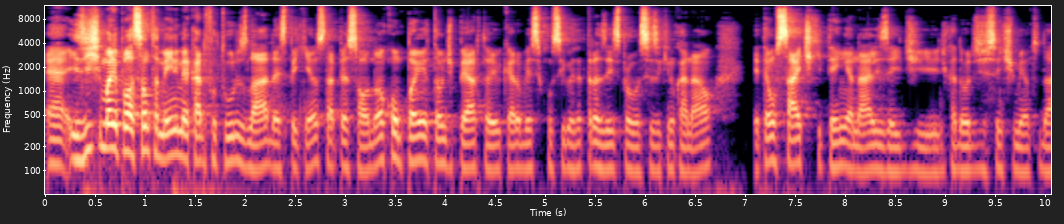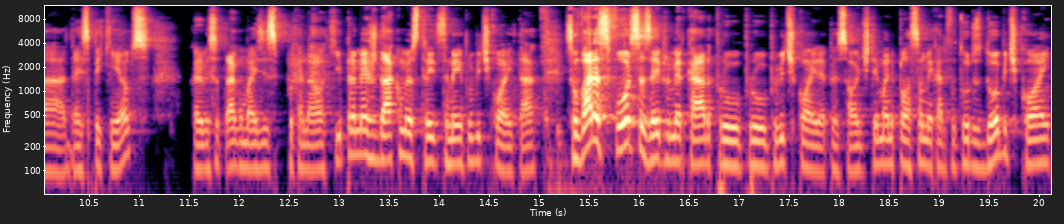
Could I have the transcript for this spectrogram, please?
é, existe manipulação também no mercado futuros lá das SP500, tá, pessoal? Não acompanho tão de perto aí, eu quero ver se consigo até trazer isso para vocês aqui no canal. Tem até um site que tem análise aí de indicadores de sentimento da, da SP500. Quero ver se eu trago mais isso pro canal aqui para me ajudar com meus trades também pro Bitcoin, tá? São várias forças aí pro mercado, pro, pro, pro Bitcoin, né, pessoal? A gente tem manipulação no mercado futuros do Bitcoin,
